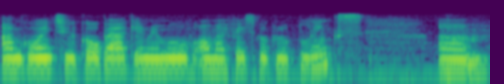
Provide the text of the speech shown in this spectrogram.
I'm going to go back and remove all my Facebook group links. Um,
